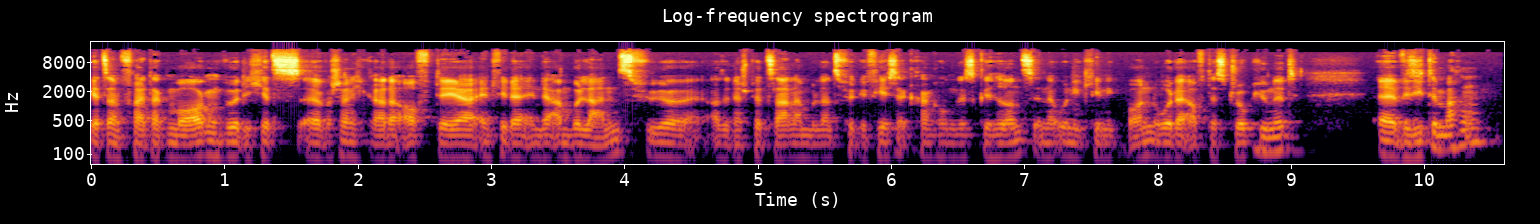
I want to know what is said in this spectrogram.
jetzt am Freitagmorgen würde ich jetzt äh, wahrscheinlich gerade auf der, entweder in der Ambulanz für, also in der Spezialambulanz für Gefäßerkrankungen des Gehirns in der Uniklinik Bonn oder auf der Stroke Unit äh, Visite machen.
